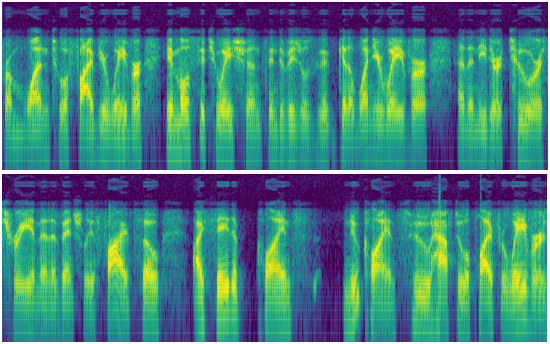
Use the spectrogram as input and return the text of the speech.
from one to a five-year waiver. In most situations, individuals get a one-year waiver and then either a two or a three and then eventually a five. So I say to clients, new clients who have to apply for waivers,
